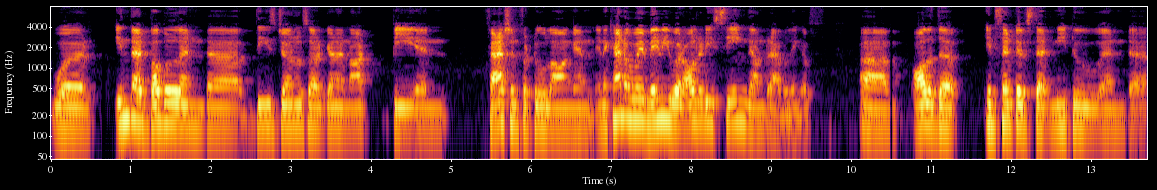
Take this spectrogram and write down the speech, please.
were in that bubble, and uh, these journals are gonna not be in fashion for too long. And in a kind of way, maybe we're already seeing the unraveling of um, all of the incentives that Me Too and uh,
